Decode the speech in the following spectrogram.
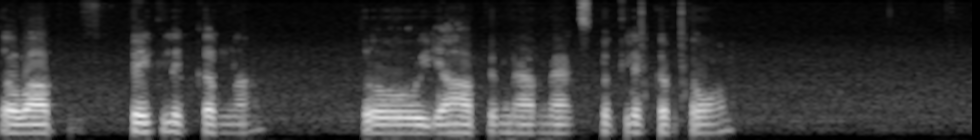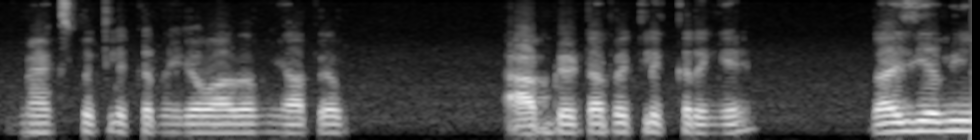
तो अब आप पर क्लिक करना। तो यहाँ पे मैं मैक्स पे क्लिक करता हूँ। मैक्स पे क्लिक करने के बाद हम यहाँ पे अब ऐप डेटा पे क्लिक करेंगे। गाइज़ ये अभी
